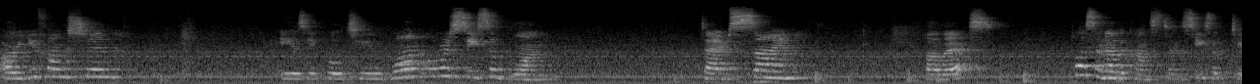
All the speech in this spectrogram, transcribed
our u function is equal to 1 over c sub 1 times sine of x plus another constant, c sub 2.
